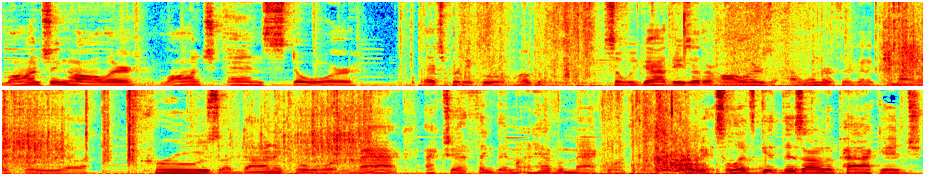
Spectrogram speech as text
Launching hauler, launch and store. That's pretty cool. Okay. So we've got these other haulers. I wonder if they're going to come out with a uh, Cruz, a Dinoco, or a Mack. Actually, I think they might have a Mack one. Okay, so let's get this out of the package,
